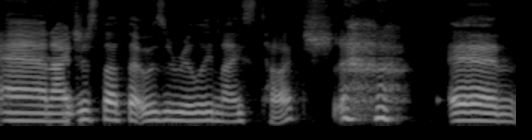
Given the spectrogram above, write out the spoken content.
And I just thought that was a really nice touch. and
